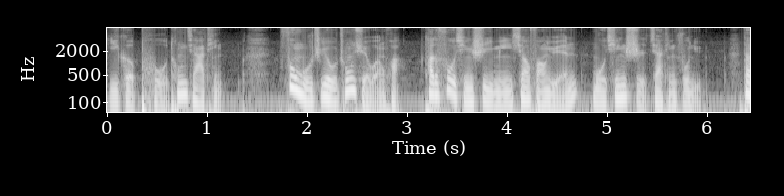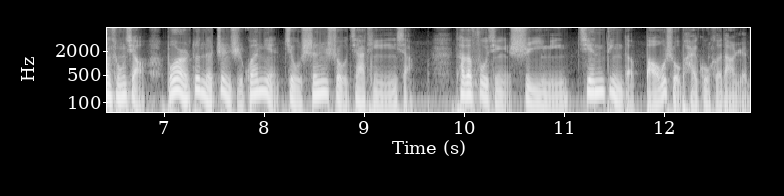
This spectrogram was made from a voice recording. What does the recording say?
一个普通家庭。父母只有中学文化，他的父亲是一名消防员，母亲是家庭妇女。但从小，博尔顿的政治观念就深受家庭影响。他的父亲是一名坚定的保守派共和党人。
